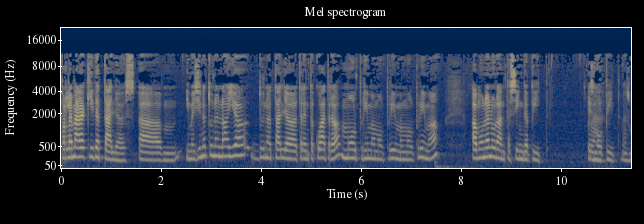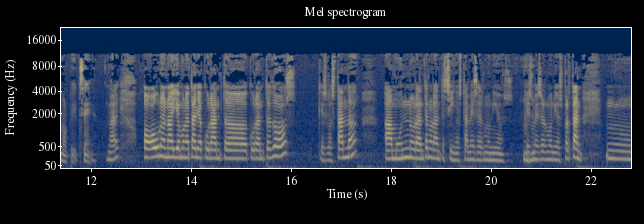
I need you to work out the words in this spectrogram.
parlem ara aquí de talles. Uh, imagina't una noia d'una talla 34, molt prima, molt prima, molt prima, amb una 95 de pit. Clar, és molt pit. És molt pit, sí. Vale? O una noia amb una talla 40-42, que és l'estàndard, amb un 90-95, està més harmoniós. Uh -huh. És mhm. més harmoniós. Per tant, mm,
